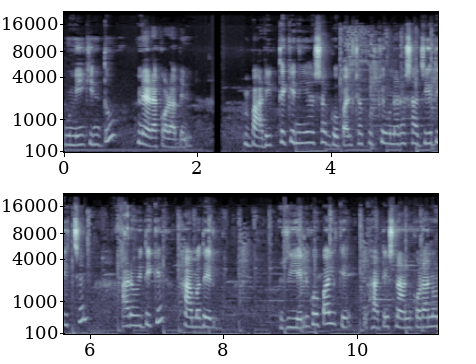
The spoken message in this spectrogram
উনিই কিন্তু ন্যাড়া করাবেন। বাড়ির থেকে নিয়ে আসা গোপাল ঠাকুরকে ওনারা সাজিয়ে দিচ্ছেন আর ওইদিকে আমাদের রিয়েল গোপালকে ঘাটে স্নান করানোর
